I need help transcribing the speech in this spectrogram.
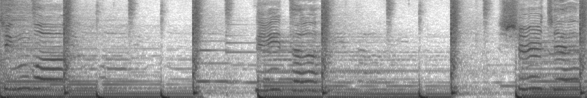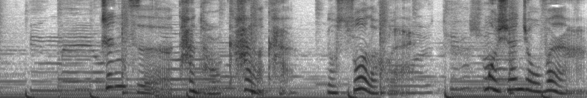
经过你的世界贞子探头看了看，又缩了回来。墨轩就问啊。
